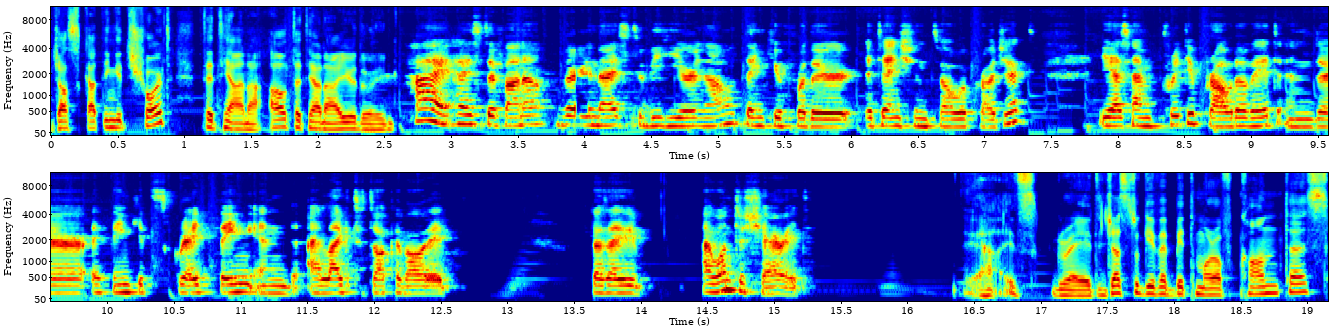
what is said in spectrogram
Just cutting it short, Tatiana. How Tatiana are you doing? Hi, hi Stefano. Very nice to be here now. Thank you for the attention to our project. Yes, I'm pretty proud of it, and uh, I think it's a great thing, and I like to talk about it because I I want to share it. Yeah, it's great. Just to give a bit more of context,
